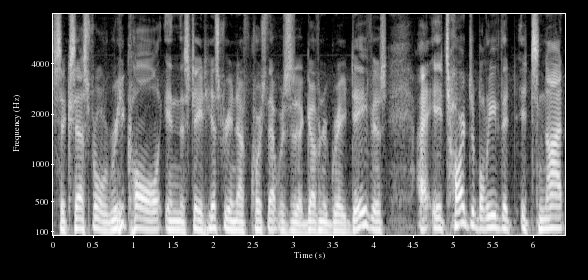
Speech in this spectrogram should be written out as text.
successful recall in the state history, and of course, that was uh, Governor Gray Davis. Uh, it's hard to believe that it's not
